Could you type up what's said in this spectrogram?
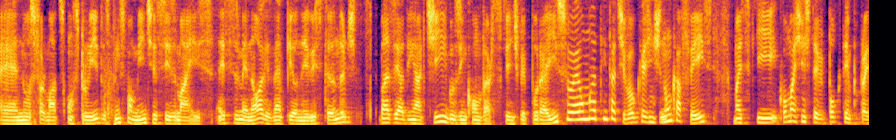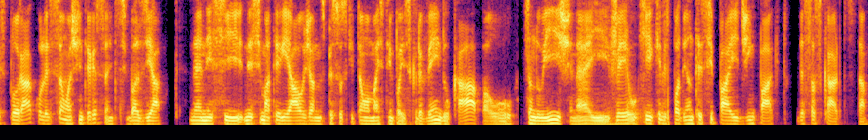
é, nos formatos construídos, principalmente esses mais, esses menores, né, pioneiro standard, baseado em artigos, em conversas que a gente vê por aí. Isso é uma tentativa, algo que a gente nunca fez, mas que, como a gente teve pouco tempo para explorar a coleção, acho interessante se basear né, nesse, nesse material já nas pessoas que estão há mais tempo aí escrevendo, o capa, o sanduíche, né, e ver o que, que eles podem antecipar aí de impacto dessas cartas, tá?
